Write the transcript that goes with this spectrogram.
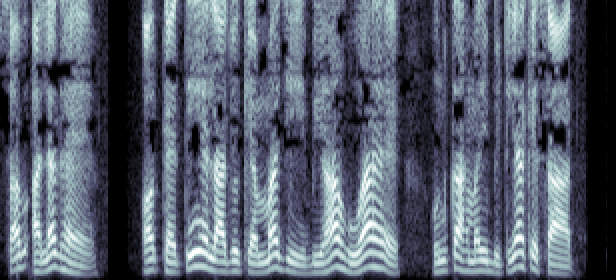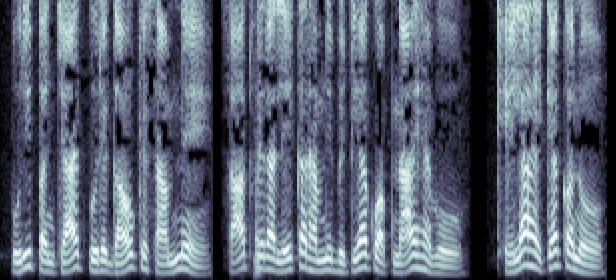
सब अलग है। और कहती हैं लाजो की अम्मा जी, विवाह हुआ है, उनका हमारी बिटिया के साथ। पूरी पंचायत पूरे गाँव के सामने सात फेरा लेकर हमने बिटिया को अपनाए हैं वो। खेला है क्या कनो?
